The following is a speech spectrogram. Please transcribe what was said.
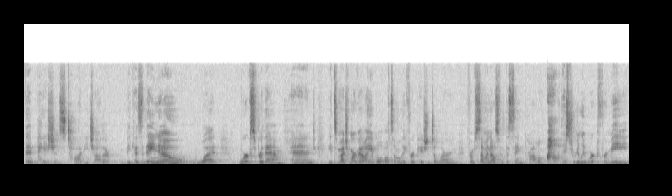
the patients taught each other because they know what works for them. And it's much more valuable ultimately for a patient to learn from someone else with the same problem. Oh, this really worked for me.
